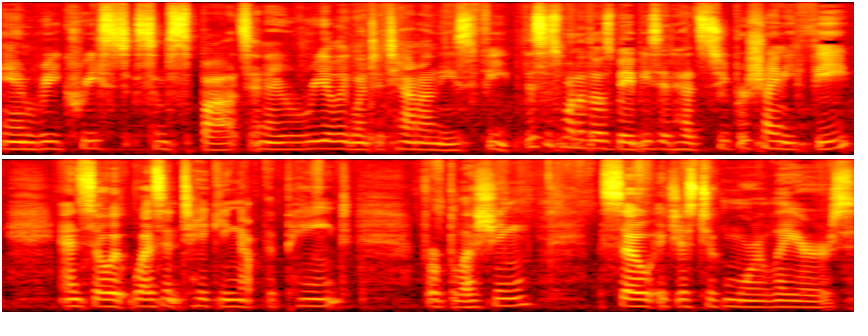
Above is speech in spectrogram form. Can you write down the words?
and recreased some spots and I really went to town on these feet. This is one of those babies that had super shiny feet and so it wasn't taking up the paint for blushing so it just took more layers.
